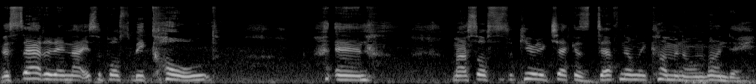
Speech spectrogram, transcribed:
And Saturday night is supposed to be cold, and my social security check is definitely coming on Monday.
